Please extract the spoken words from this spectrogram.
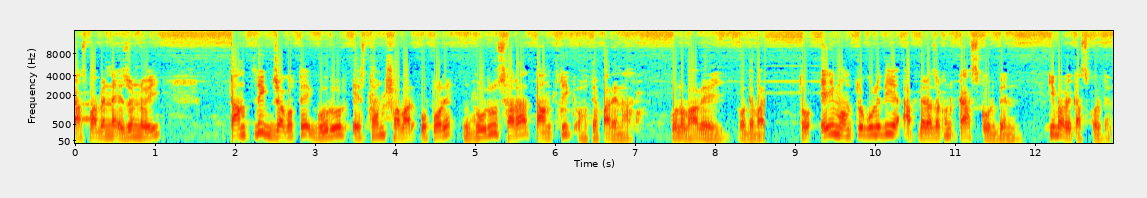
কাজ পাবেন না, এজন্যই তান্ত্রিক জগতে গুরুর স্থান সবার উপরে। গুরু ছাড়া তান্ত্রিক হতে পারে না। কোনোভাবেই হতে পারে। তো এই মন্ত্রগুলো দিয়ে আপনারা যখন কাজ করবেন, কীভাবে কাজ করবেন?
